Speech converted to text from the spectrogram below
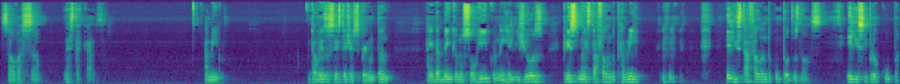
salvação nesta casa. Amigo, talvez você esteja se perguntando: ainda bem que eu não sou rico nem religioso, Cristo não está falando para mim. Ele está falando com todos nós. Ele se preocupa.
